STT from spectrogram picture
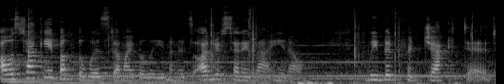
I was talking about the wisdom, I believe, and it's understanding that, you know, we've been projected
